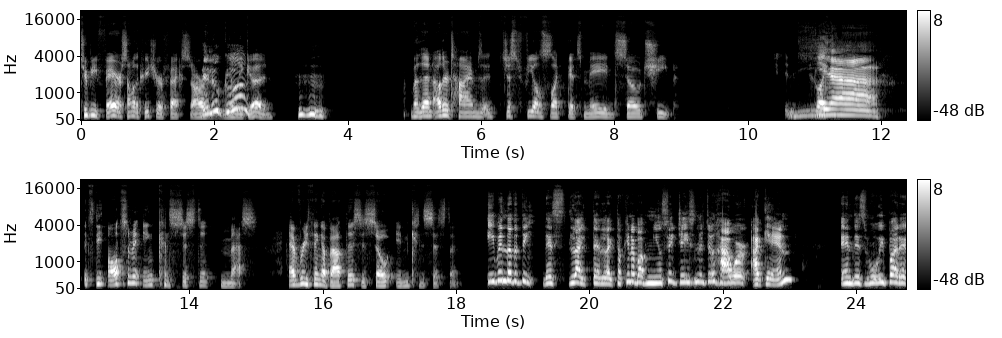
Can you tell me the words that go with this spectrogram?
to be fair some of the creature effects are really good. good Mhm. But then other times it just feels like it's made so cheap. Like yeah. it's the ultimate inconsistent mess. Everything about this is so inconsistent. Even though the thing, this like they're like talking about music, Jason Little Howard again in this movie, but uh,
